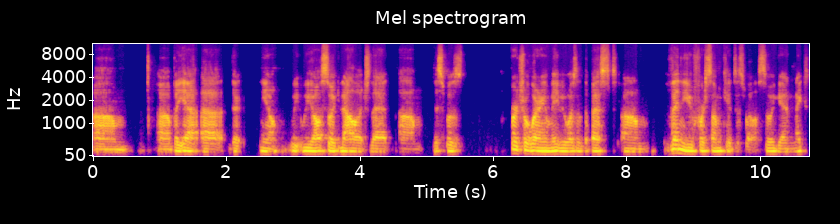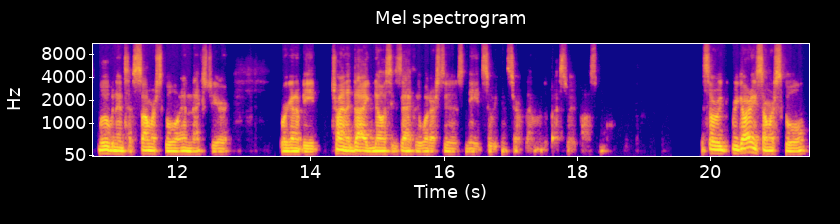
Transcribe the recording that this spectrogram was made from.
Um, uh, but yeah, uh, there, you know, we, we also acknowledge that um, this was virtual learning maybe wasn't the best um, venue for some kids as well. So again, next moving into summer school and next year, we're going to be trying to diagnose exactly what our students need so we can serve them in the best way possible. So re regarding summer school,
